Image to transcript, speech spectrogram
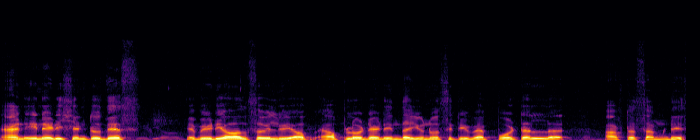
and in addition to this a video also will be up uploaded in the university web portal uh, after some days.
